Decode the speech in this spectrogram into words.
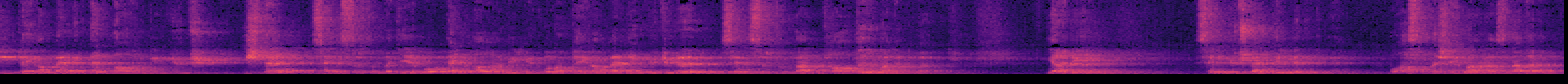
Şimdi peygamberlik en ağır bir yük. İşte senin sırtındaki o en ağır bir yük olan peygamberlik yükünü senin sırtından kaldırmadık mı? Yani seni güçlendirmedik mi? Bu aslında şey manasına da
